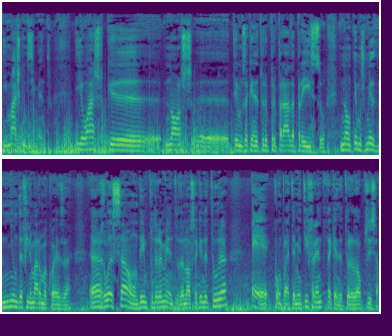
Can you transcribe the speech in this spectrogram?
e mais conhecimento. E eu acho que nós uh, temos a candidatura preparada para isso. Não temos medo nenhum de afirmar uma coisa. A relação de empoderamento da nossa candidatura é completamente diferente da candidatura da oposição.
